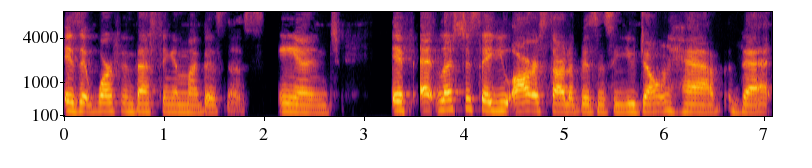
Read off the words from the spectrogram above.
is it worth investing in my business? And if, let's just say you are a startup business and you don't have that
